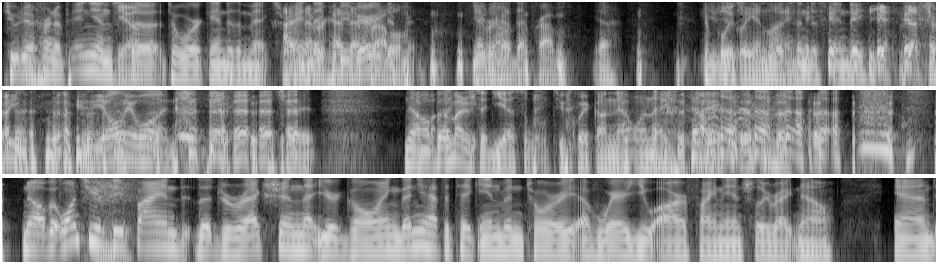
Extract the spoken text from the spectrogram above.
two different opinions Yeah. to, to work into the mix, right? I've never had that problem. Never don't? had that problem. Yeah. Completely you just in line. Listen to Cindy. That's right. He's the only one. That's right. No, I, but I might have said yes a little too quick on that one. I, I- No, but once you've defined the direction that you're going, then you have to take inventory of where you are financially right now. And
